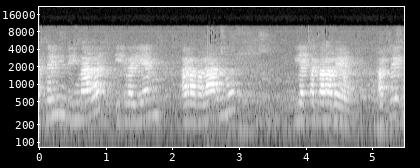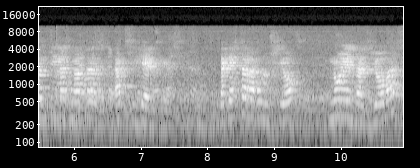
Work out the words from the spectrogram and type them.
Estem indignades i creiem a rebel·lar-nos i aixecar la veu, a fer sentir les nostres exigències. D'aquesta revolució no és dels joves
